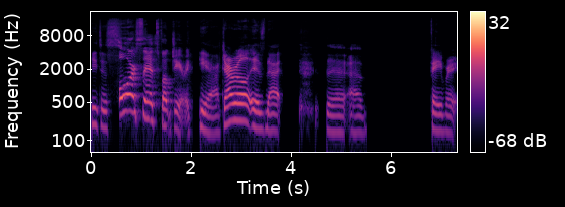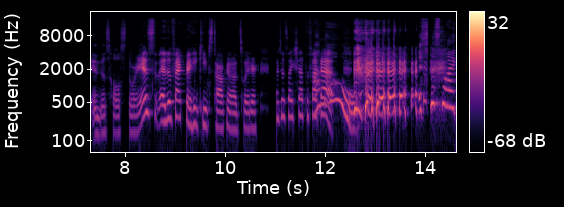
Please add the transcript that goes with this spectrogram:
He just Or says fuck Jerry. Yeah. Ja Rule is not the uh, favorite in this whole story. It's and the fact that he keeps talking on Twitter. I'm just like, shut the fuck I up. it's just like,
